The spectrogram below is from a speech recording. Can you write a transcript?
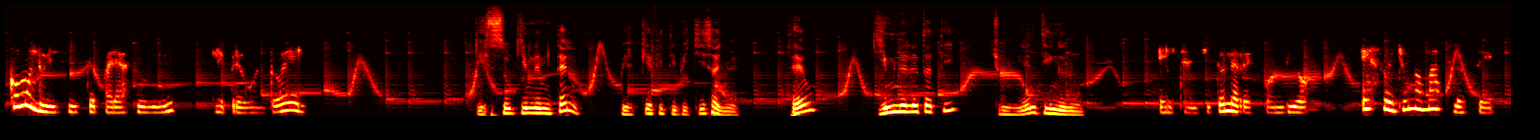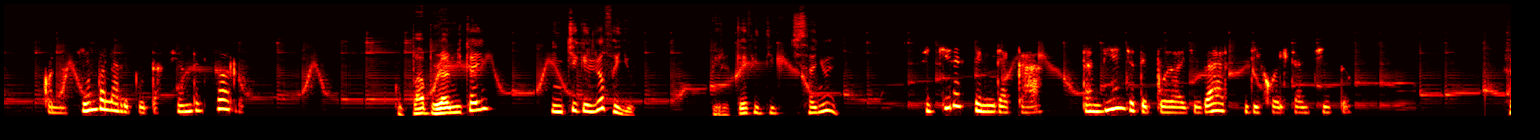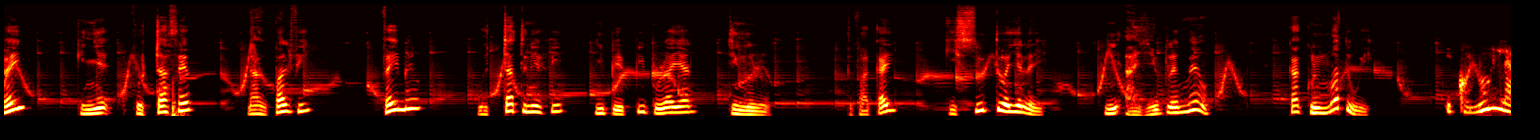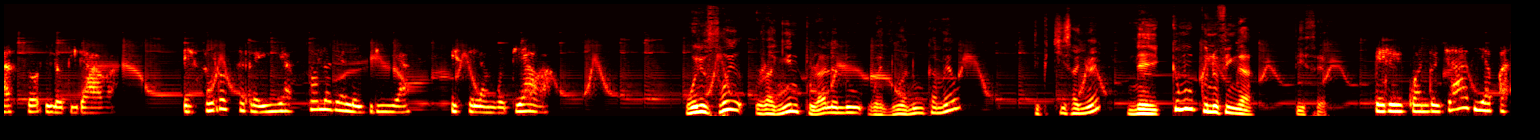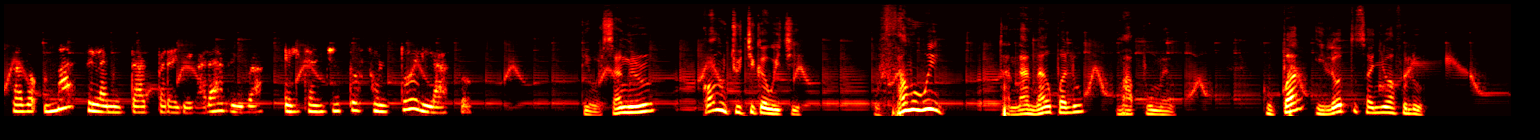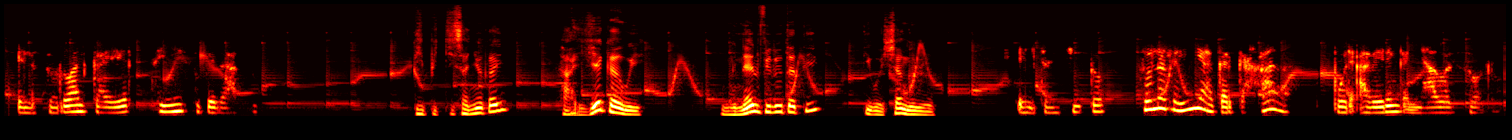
¿Cómo lo hiciste para subir? Le preguntó él. El chanchito le respondió, eso yo nomás lo sé, conociendo la reputación del zorro. Kupa puralmi kai. Inchike yo ñue. Si quieres venir acá, también yo te puedo ayudar, dijo el chanchito. Kiñe frutasef, nagpalfi, feimeo, ustatunefi, ni pepi purayan, tinguru. Tufakai, kisutu ayelei, ni ayuplen meo, kakulmatui. Y con un lazo lo tiraba. El zorro se reía solo de alegría y se langueteaba. Welu soy rangin puralelu wenua nunca kumu kunufinga, dice. Pero y cuando ya había pasado más de la mitad para llegar arriba, el chanchito soltó el lazo. Tiwa sangru, kom chuchika wichi. Usamu wi, tananau palu, mapumeo. Kupa y loto saño afulu. El zorro al caer se hizo pedazos. Tipichisa ñue kai, hayeka wi. Ngunel filutati, tiwa sangru. El chanchito solo reía a carcajadas por haber engañado al zorro.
